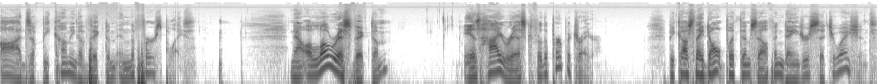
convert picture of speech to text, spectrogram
odds of becoming a victim in the first place? Now, a low risk victim is high risk for the perpetrator because they don't put themselves in dangerous situations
